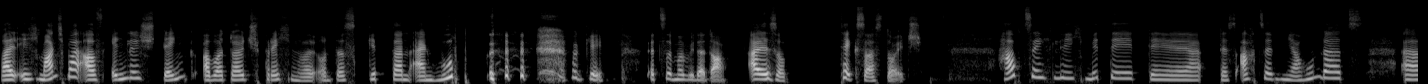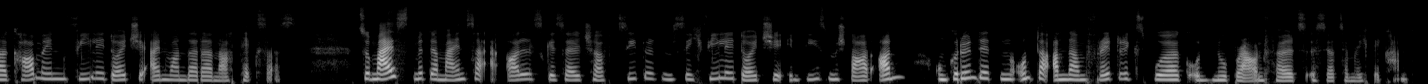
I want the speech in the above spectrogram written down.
weil ich manchmal auf Englisch denke, aber Deutsch sprechen will und das gibt dann ein Wupp. Okay, jetzt sind wir wieder da. Also, Texasdeutsch. Hauptsächlich Mitte der des 18. Jahrhunderts, äh, kamen viele deutsche Einwanderer nach Texas. Zumeist mit der Mainzer Adelsgesellschaft siedelten sich viele Deutsche in diesem Staat an und gründeten unter anderem Fredericksburg und New Braunfels ist ja ziemlich bekannt.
